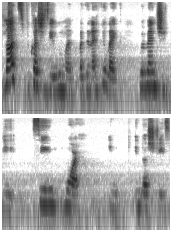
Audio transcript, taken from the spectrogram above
Not because she's a woman, but then I feel like women should be seen more in industries,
